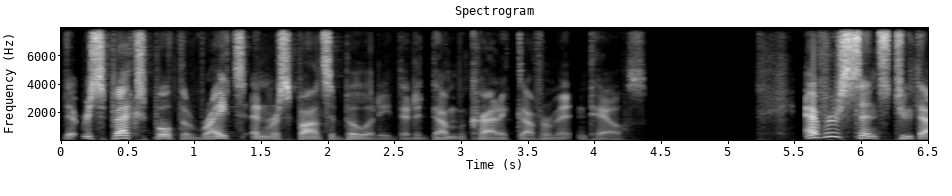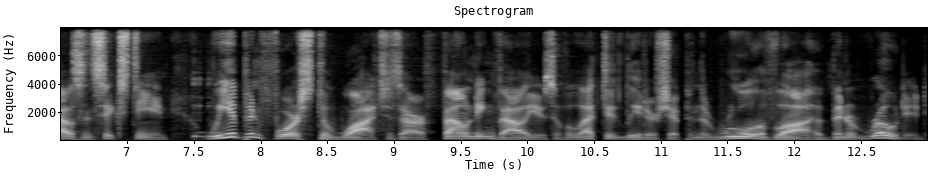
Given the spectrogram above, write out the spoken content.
that respects both the rights and responsibility that a democratic government entails. Ever since 2016, we have been forced to watch as our founding values of elected leadership and the rule of law have been eroded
